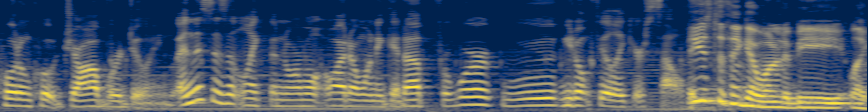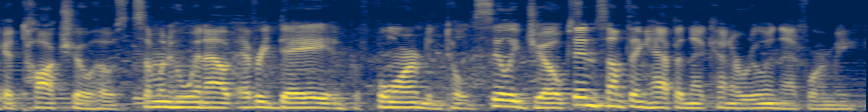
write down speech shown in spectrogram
quote unquote job we're doing. And this isn't like the normal, oh, I don't want to get up for work. woo." You don't feel like yourself. I used to think I wanted to be like a talk show host, someone who went out every day and performed and told silly jokes. Then something happened that kind of ruined that for me.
